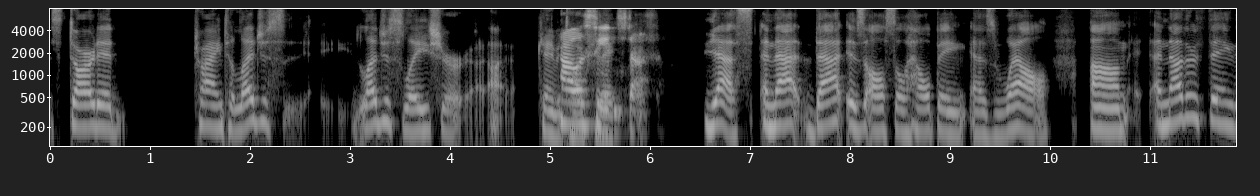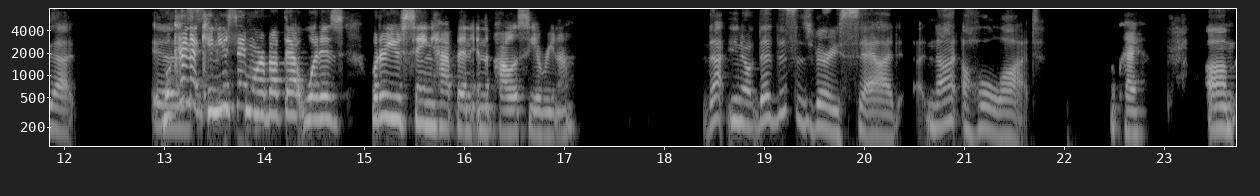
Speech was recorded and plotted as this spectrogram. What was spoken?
started trying to legis- legislature uh, policy and stuff yes and that that is also helping as well um another thing that is, what kind of can you say more about that? What is what are you seeing happen in the policy arena? That you know that this is very sad not a whole lot. Okay. Um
